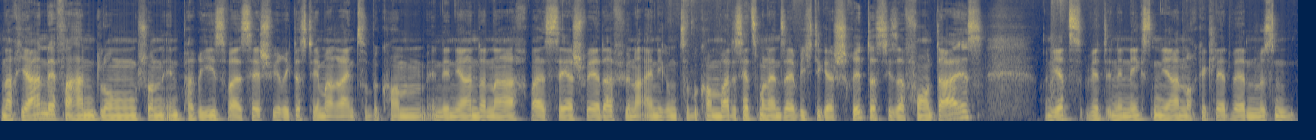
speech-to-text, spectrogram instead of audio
nach Jahren der Verhandlungen, schon in Paris, war es sehr schwierig, das Thema reinzubekommen. In den Jahren danach war es sehr schwer, dafür eine Einigung zu bekommen. War das jetzt mal ein sehr wichtiger Schritt, dass dieser Fonds da ist? Und jetzt wird in den nächsten Jahren noch geklärt werden müssen,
